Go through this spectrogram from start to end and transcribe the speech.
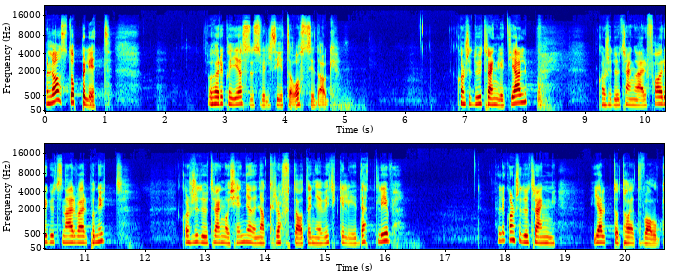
Men la oss stoppe litt og høre hva Jesus vil si til oss i dag. Kanskje du trenger litt hjelp. Kanskje du trenger å erfare Guds nærvær på nytt. Kanskje du trenger å kjenne denne krafta, at den er virkelig i ditt liv. Eller kanskje du trenger hjelp til å ta et valg.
